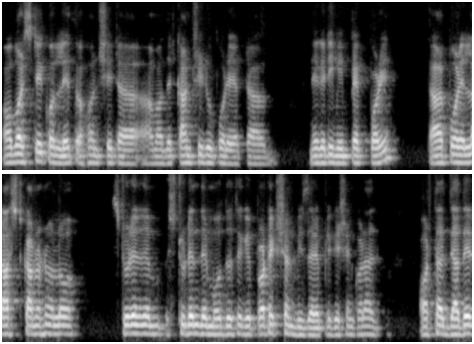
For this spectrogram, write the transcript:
ওভারস্টে করলে তখন সেটা আমাদের কান্ট্রির উপরে একটা নেগেটিভ ইম্প্যাক্ট পড়ে। তারপরে লাস্ট কারণ হলো স্টুডেন্টদের স্টুডেন্টদের মধ্য থেকে প্রোটেকশন ভিসার অ্যাপ্লিকেশন করা অর্থাৎ যাদের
